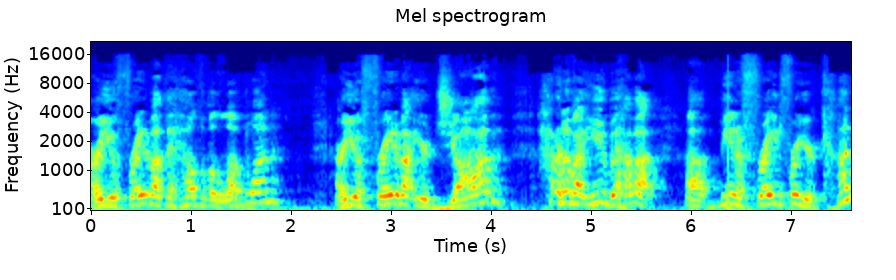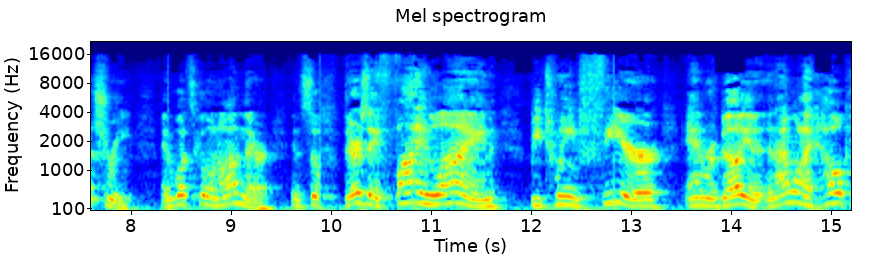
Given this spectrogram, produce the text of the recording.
Are you afraid about the health of a loved one? Are you afraid about your job? I don't know about you, but how about uh, being afraid for your country and what's going on there? And so there's a fine line between fear and rebellion, and I want to help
